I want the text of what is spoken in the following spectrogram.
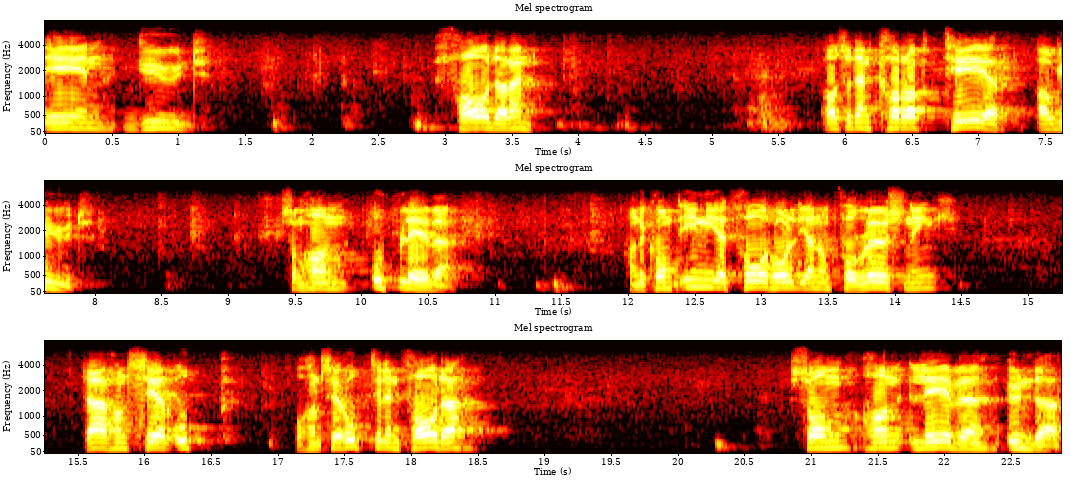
én Gud, Faderen. Altså den karakter av Gud som han opplever. Han er kommet inn i et forhold gjennom forløsning der han ser opp, og han ser opp til en Fader som han lever under.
